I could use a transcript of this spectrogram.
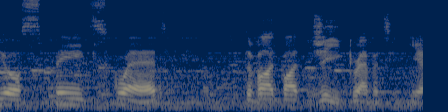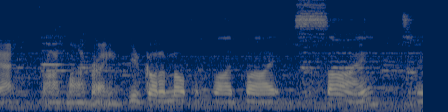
Your speed squared divide by g, gravity. yeah, fries my brain. You've got to multiply by sine to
